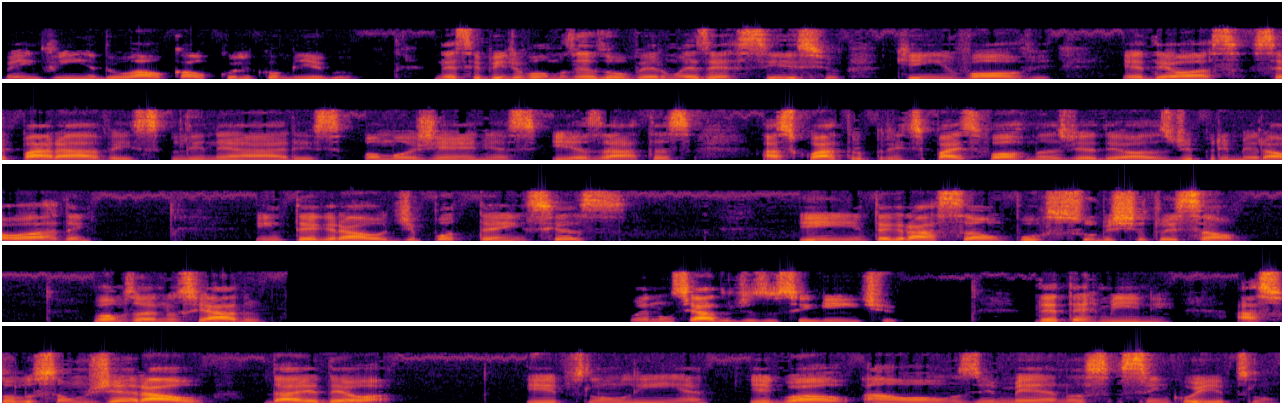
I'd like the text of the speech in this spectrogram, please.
Bem-vindo ao Calcule Comigo. Nesse vídeo vamos resolver um exercício que envolve EDOs separáveis, lineares, homogêneas e exatas, as quatro principais formas de EDOs de primeira ordem, integral de potências e integração por substituição. Vamos ao enunciado? O enunciado diz o seguinte, determine a solução geral da EDO y' igual a 11 menos 5y.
